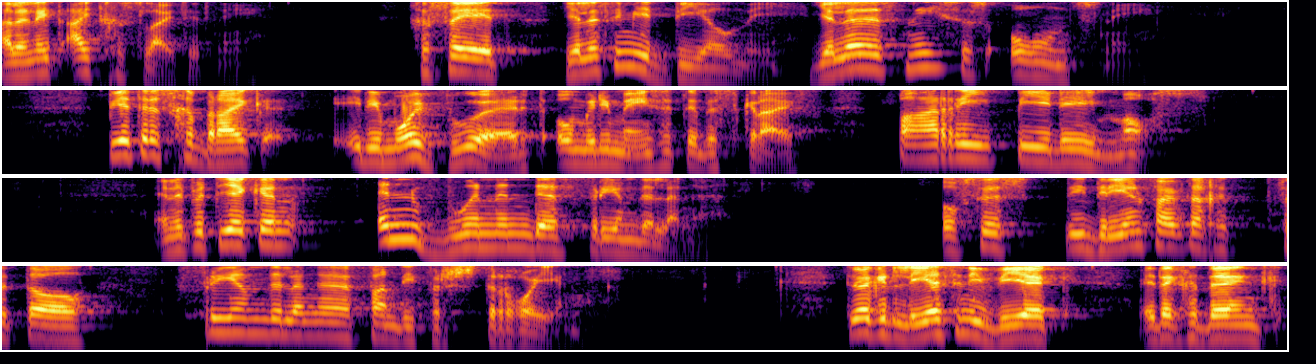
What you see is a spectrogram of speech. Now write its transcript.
hulle net uitgesluit het nie. Gesê het, julle is nie meer deel nie. Julle is nie soos ons nie. Petrus gebruik hierdie mooi woord om hierdie mense te beskryf. Paripidemos. En dit beteken inwonende vreemdelinge. Of soos die 53 het vertaal vreemdelinge van die verstrooiing. Toe ek dit lees in die week, het ek gedink,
